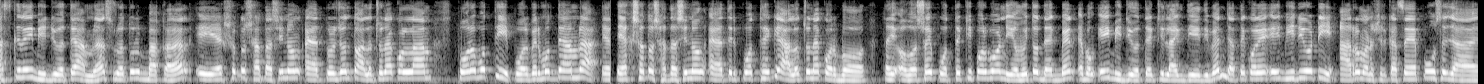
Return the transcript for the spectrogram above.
আজকের এই ভিডিওতে আমরা সুরাতুল বাকারার এই একশত সাতাশি নং আয়াত পর্যন্ত আলোচনা করলাম। পরবর্তী পর্বের মধ্যে আমরা একশত সাতাশি নং আয়াতের পর থেকে আলোচনা করব। তাই অবশ্যই প্রত্যেকটি পর্ব নিয়মিত দেখবেন এবং এই ভিডিওতে একটি লাইক দিয়ে দিবেন, যাতে করে এই ভিডিওটি আরও মানুষের কাছে পৌঁছে যায়।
